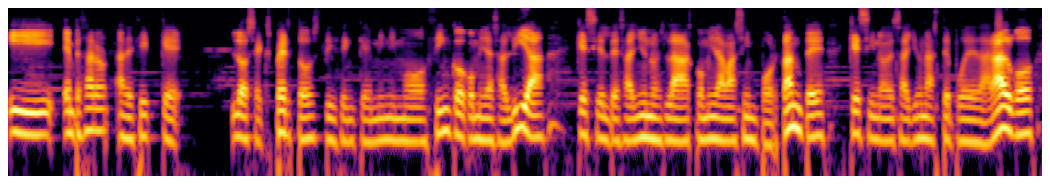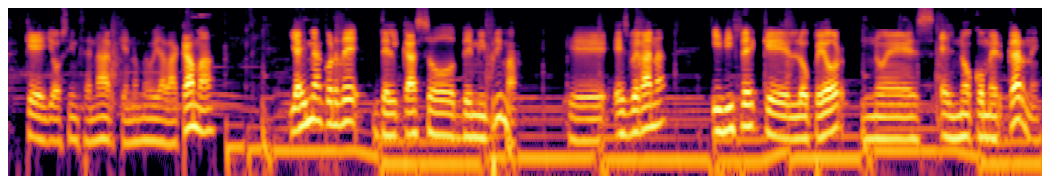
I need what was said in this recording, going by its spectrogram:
y empezaron a decir que los expertos dicen que mínimo 5 comidas al día, que si el desayuno es la comida más importante, que si no desayunas te puede dar algo, que yo sin cenar que no me voy a la cama. Y ahí me acordé del caso de mi prima, que es vegana y dice que lo peor no es el no comer carne,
